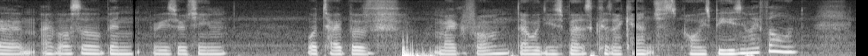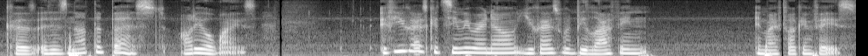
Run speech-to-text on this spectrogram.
um, I've also been researching what type of microphone that would use best because I can't just always be using my phone because it is not the best audio wise. If you guys could see me right now, you guys would be laughing in my fucking face.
